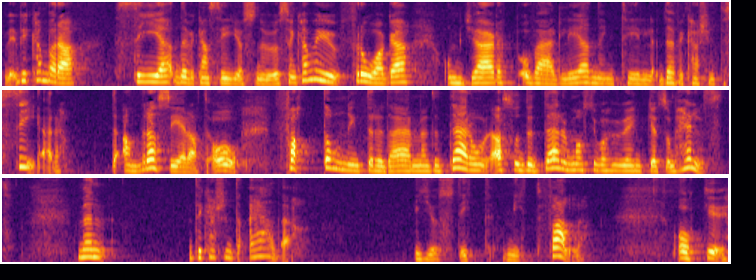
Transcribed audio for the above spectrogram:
vi kan bara se det vi kan se just nu. Sen kan vi ju fråga om hjälp och vägledning till det vi kanske inte ser. Det andra ser att, åh, fattar hon inte det där, men det där, alltså det där måste ju vara hur enkelt som helst. Men det kanske inte är det i just ditt, mitt fall. Och eh,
